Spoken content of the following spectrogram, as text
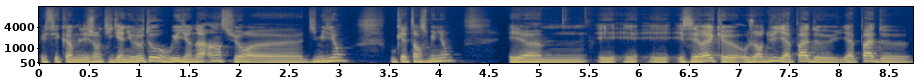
mais c'est comme les gens qui gagnent au loto. Oui, il y en a un sur euh, 10 millions ou 14 millions. Et, euh, et, et, et- c'est vrai qu'aujourd'hui, il n'y a pas de, il y a pas de,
